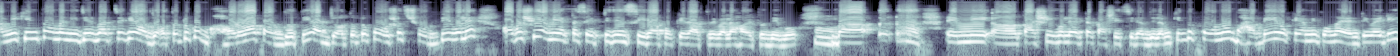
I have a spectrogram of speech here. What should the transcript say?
আমি কিন্তু আমার নিজের বাচ্চাকে যতটুকু ঘরোয়া পদ্ধতি আর যতটুকু ওষুধ সর্দি হলে অবশ্যই আমি একটা সেট্রিজিন সিরাপ ওকে রাত্রেবেলা হয়তো দেব। বা এমনি কাশি হলে একটা কাশির সিরাপ দিলাম। কিন্তু কোনোভাবেই ওকে আমি কোনো অ্যান্টিবায়োটিক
